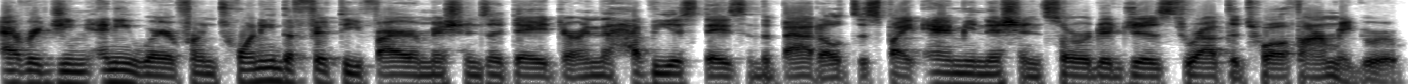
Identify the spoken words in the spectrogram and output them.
averaging anywhere from 20 to 50 fire missions a day during the heaviest days of the battle, despite ammunition shortages throughout the 12th Army Group.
